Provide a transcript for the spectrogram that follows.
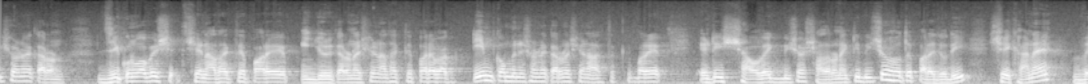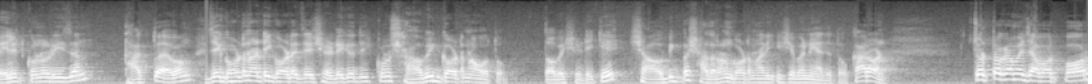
বিষয় নয়, কারণ যে কোনোভাবে সে- না থাকতে পারে ইঞ্জুরির কারণে সে না থাকতে পারে বা টিম কম্বিনেশনের কারণে সে না থাকতে পারে, এটি স্বাভাবিক বিষয়, সাধারণ একটি বিষয় হতে পারে যদি সেখানে ভ্যালিড কোনো রিজন থাকতো এবং যে ঘটনাটি ঘটেছে সেটি যদি কোনো স্বাভাবিক ঘটনা হতো, তবে সেটিকে স্বাভাবিক বা সাধারণ ঘটনা হিসেবে নেওয়া যেত। কারণ চট্টগ্রামে যাওয়ার পর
